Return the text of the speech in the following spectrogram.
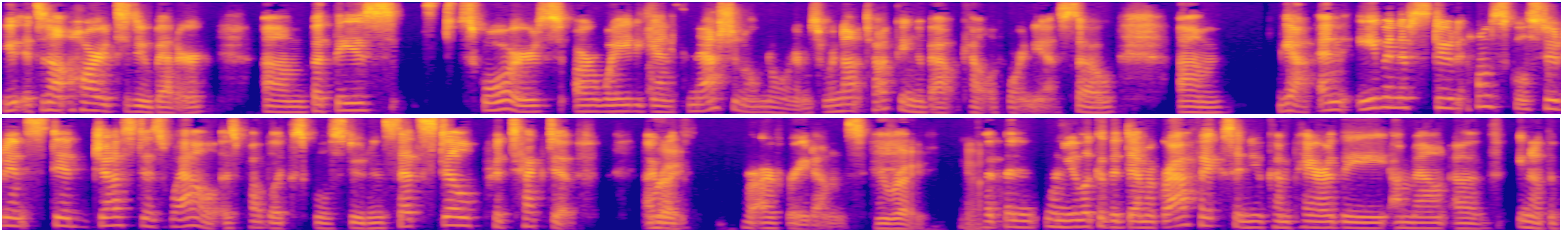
You, it's not hard to do better. Um, but these scores are weighed against national norms. We're not talking about California. So um, yeah, and even if student homeschool students did just as well as public school students, that's still protective I Right. for our freedoms. you're right yeah But then when you look at the demographics and you compare the amount of, you know, the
